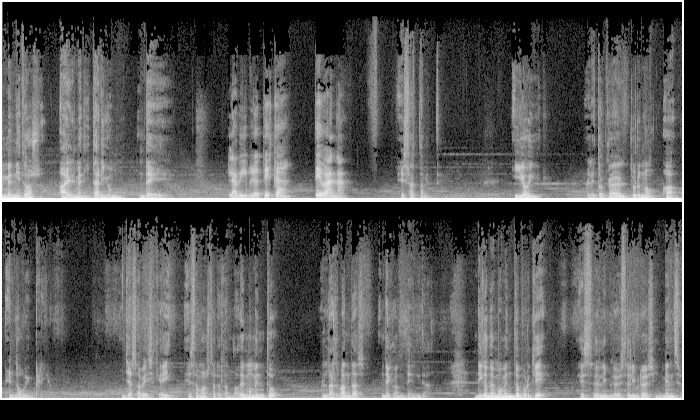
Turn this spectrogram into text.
Bienvenidos a el Meditarium de... La Biblioteca Tebana. Exactamente. Y hoy le toca el turno a El Nuevo Imperio. Ya sabéis que ahí estamos tratando de momento las bandas de continuidad. Digo de momento porque este libro, este libro es inmenso.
